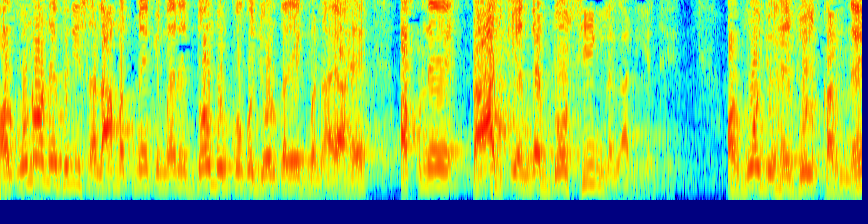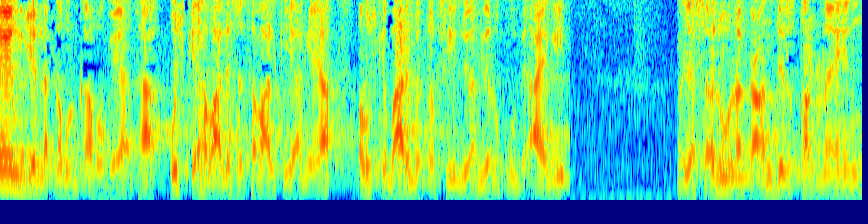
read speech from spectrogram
اور انہوں نے پھر اس علامت میں کہ میں نے دو ملکوں کو جوڑ کر ایک بنایا ہے، اپنے تاج کے اندر دو سینگ لگا لیے تھے۔ اور وہ جو ہے ذل یہ لقب ان کا ہو گیا تھا۔ اس کے حوالے سے سوال کیا گیا اور اس کے بارے میں تفصیل جو اگلے رقو میں آئے گی۔ سلون اکان دل کرنین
